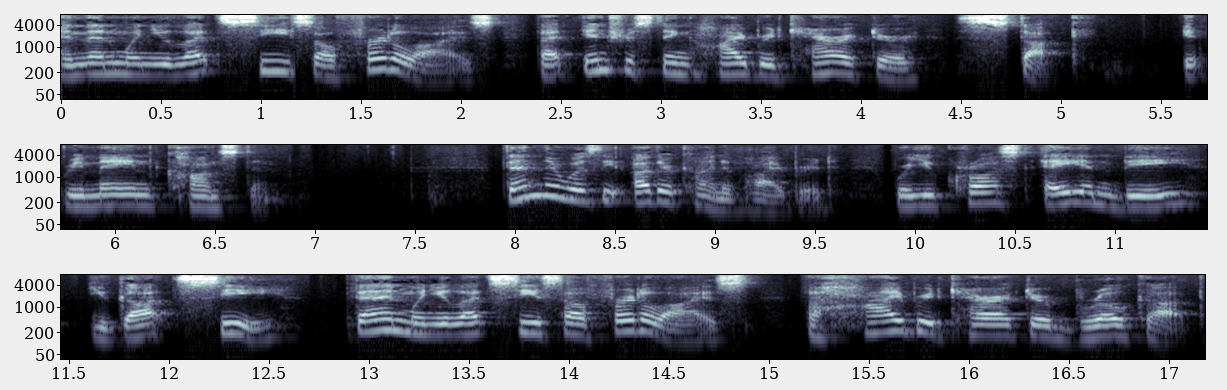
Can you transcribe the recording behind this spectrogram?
And then when you let C self fertilize, that interesting hybrid character stuck. It remained constant. Then there was the other kind of hybrid, where you crossed A and B, you got C. Then when you let C self fertilize, the hybrid character broke up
